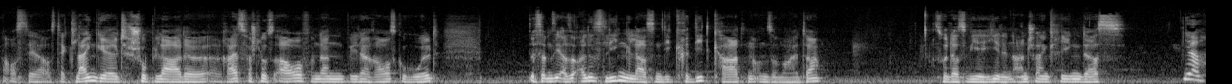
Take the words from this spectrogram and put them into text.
aus der, aus der Kleingeldschublade, Reißverschluss auf und dann wieder rausgeholt. Das haben sie also alles liegen gelassen, die Kreditkarten und so weiter, sodass wir hier den Anschein kriegen, dass Ja,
